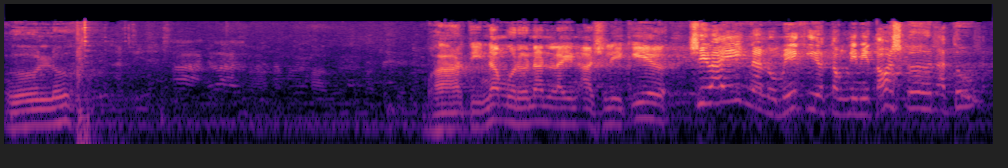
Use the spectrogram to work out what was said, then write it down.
Ulu. Hartina murunan lain asli kia si lain nanu mikir tong dimitoskeun atuh.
